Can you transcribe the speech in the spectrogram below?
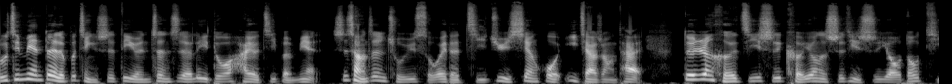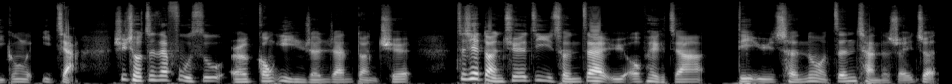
如今面对的不仅是地缘政治的利多，还有基本面。市场正处于所谓的急剧现货溢价状态，对任何即时可用的实体石油都提供了溢价。需求正在复苏，而供应仍然短缺。这些短缺既存在于 OPEC 加低于承诺增产的水准，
